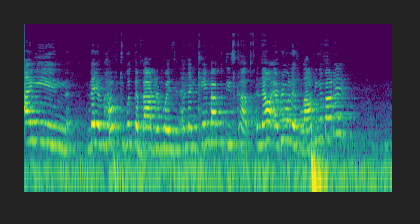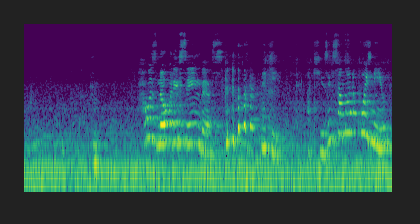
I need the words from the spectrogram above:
I mean, they left with the badger poison and then came back with these cups, and now everyone is laughing about it? How is nobody seeing this? Mickey, accusing someone of poisoning you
